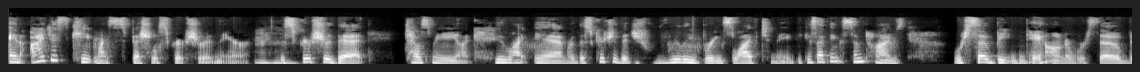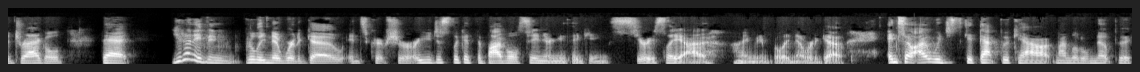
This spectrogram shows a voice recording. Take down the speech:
And I just keep my special scripture in there. Mm-hmm. The scripture that tells me like who I am or the scripture that just really brings life to me. Because I think sometimes we're so beaten down or we're so bedraggled that you don't even really know where to go in scripture, or you just look at the Bible sitting there and you're thinking, seriously, I, I don't even really know where to go. And so I would just get that book out, my little notebook,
